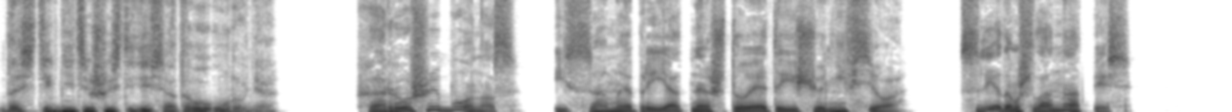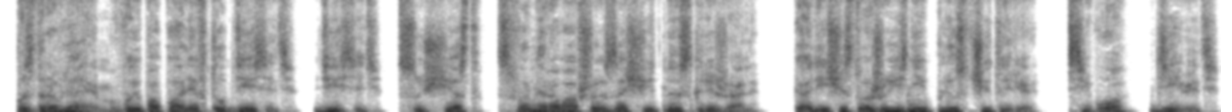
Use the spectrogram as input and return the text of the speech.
Достигните 60 уровня. Хороший бонус. И самое приятное, что это еще не все. Следом шла надпись. Поздравляем, вы попали в топ-10. 10 существ, сформировавших защитную скрижаль. Количество жизней плюс 4. Всего 9.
